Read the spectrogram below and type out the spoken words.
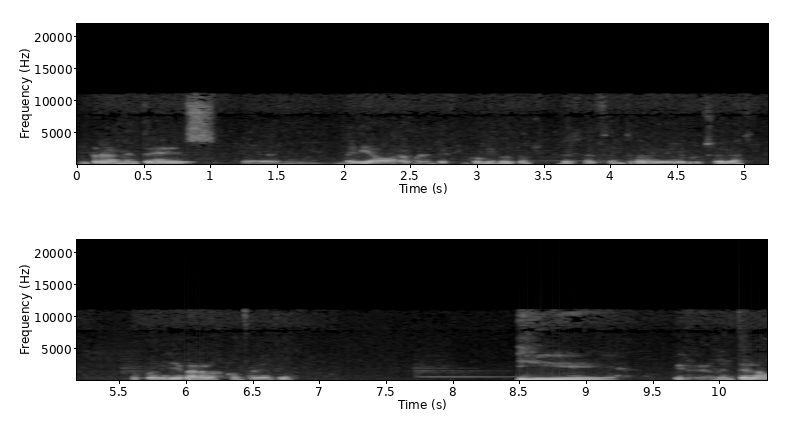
Realmente es eh, media hora, 45 minutos desde el centro de Bruselas que puede llegar a las conferencias. Y, y realmente la,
